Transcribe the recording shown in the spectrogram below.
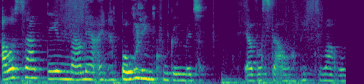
Außerdem nahm er eine Bowlingkugel mit. Er wusste auch nicht warum.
